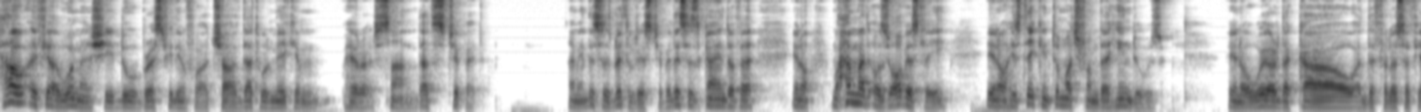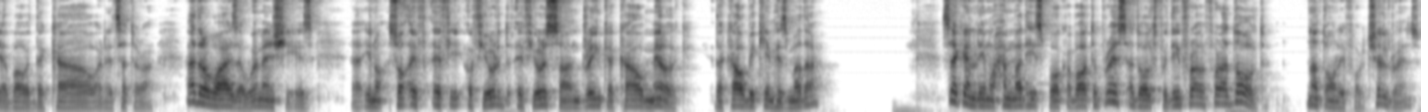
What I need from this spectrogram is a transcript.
how if you're a woman she do breastfeeding for a child that will make him her son? That's stupid. I mean, this is literally stupid. This is kind of a, you know, Muhammad was obviously, you know, he's taking too much from the Hindus, you know, where the cow and the philosophy about the cow and etc. Otherwise, a woman she is, uh, you know, so if if if your if your son drink a cow milk, the cow became his mother. Secondly, Muhammad he spoke about the breast adult feeding for for adult, not only for children's.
